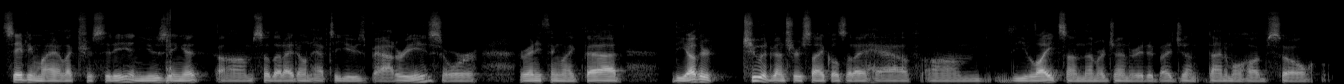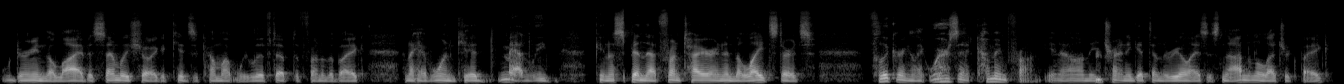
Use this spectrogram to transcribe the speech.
saving my electricity, and using it um, so that I don't have to use batteries or or anything like that. The other two adventure cycles that I have, um, the lights on them are generated by Gen- Dynamo Hub. So during the live assembly show, I get kids to come up. And we lift up the front of the bike, and I have one kid madly, you know, spin that front tire, and then the light starts flickering. Like, where's that coming from? You know, and they're hmm. trying to get them to realize it's not an electric bike.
